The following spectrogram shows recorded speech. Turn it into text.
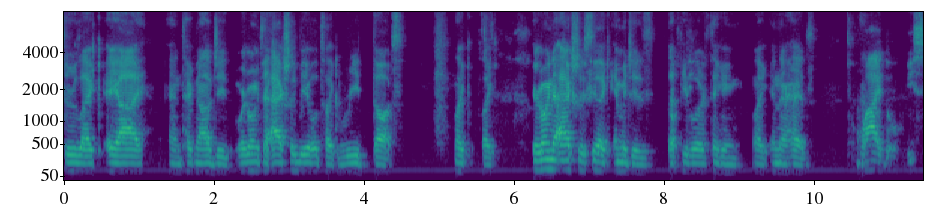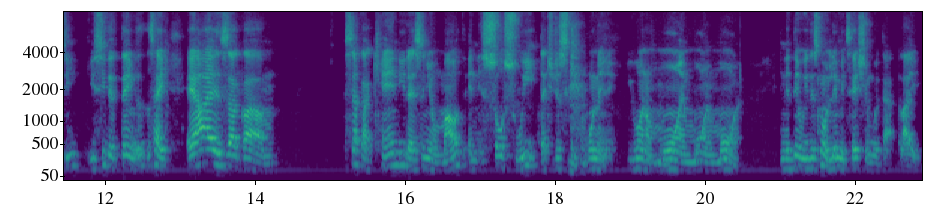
through like AI and technology, we're going to actually be able to like read thoughts, like like you're going to actually see like images that people are thinking like in their heads. Why though? You see, you see the thing. It's like AI is like um, it's like a candy that's in your mouth, and it's so sweet that you just keep wanting it. You want it more and more and more. And the thing, there's no limitation with that. Like,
